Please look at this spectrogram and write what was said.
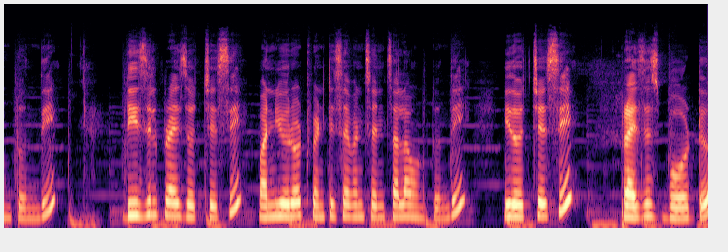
ఉంటుంది. డీజిల్ ప్రైస్ వచ్చేసి €1.27 అలా ఉంటుంది. ఇది వచ్చేసి ప్రైజెస్ బోర్డు.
